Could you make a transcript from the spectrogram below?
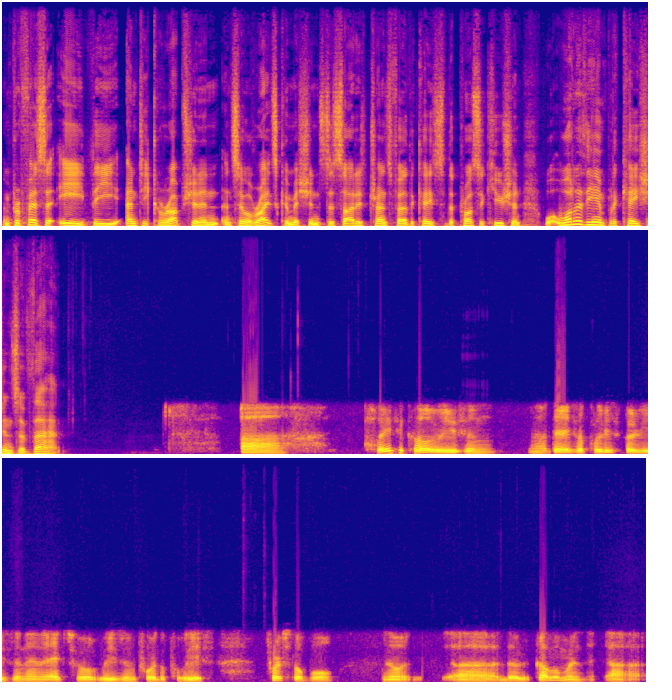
And Professor E, the Anti Corruption and, and, Civil Rights Commissions decided to transfer the case to the prosecution. What, what are the implications of that? Uh, political reason. Uh, there is a political reason and an actual reason for the police. First of all, you know, uh, the government uh,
